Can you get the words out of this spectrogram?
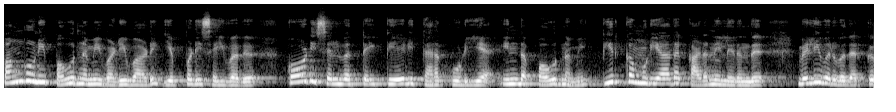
பங்குனி பௌர்ணமி வழிபாடு எப்படி செய்வது? கோடி செல்வத்தை தேடி தரக்கூடிய இந்த பௌர்ணமி தீர்க்க முடியாத கடனிலிருந்து வெளிவருவதற்கு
